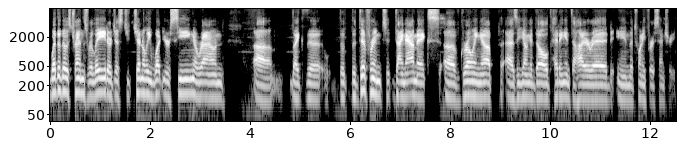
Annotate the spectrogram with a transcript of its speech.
whether those trends relate or just generally what you're seeing around um, like the, the the different dynamics of growing up as a young adult heading into higher ed in the 21st century?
